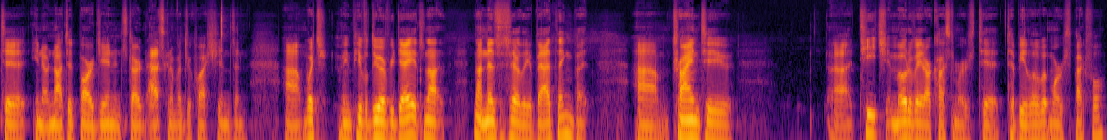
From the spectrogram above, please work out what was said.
to you know not just barge in and start asking a bunch of questions and uh, which I mean people do every day. It's not not necessarily a bad thing, but um, trying to uh, teach and motivate our customers to to be a little bit more respectful.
